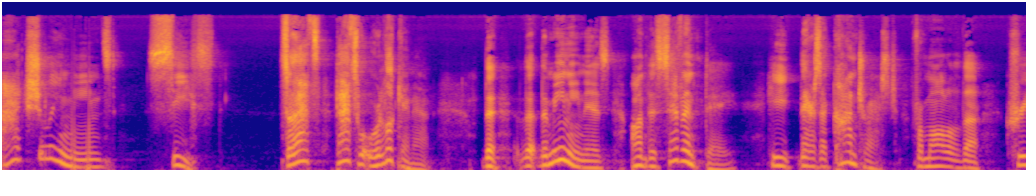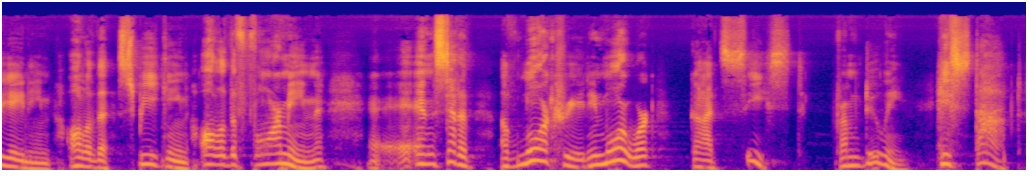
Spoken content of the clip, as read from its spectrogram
actually means ceased. So that's that's what we're looking at. The, the, the meaning is on the seventh day, he there's a contrast from all of the creating, all of the speaking, all of the forming. Instead of, of more creating, more work, God ceased from doing. He stopped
